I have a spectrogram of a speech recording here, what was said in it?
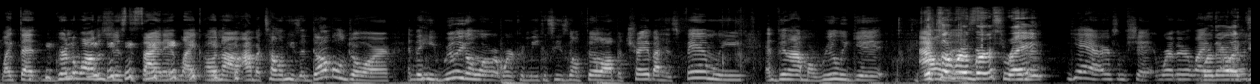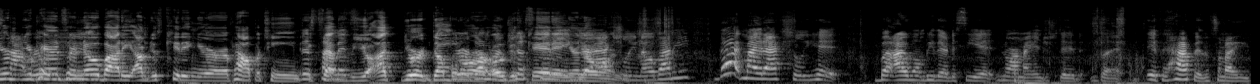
Like that Grindelwald has just decided, like, oh no, I'm gonna tell him he's a Dumbledore, and then he really gonna want to work with me because he's gonna feel all betrayed by his family, and then I'm gonna really get. It's a reverse Rey. Yeah, or some shit where they're like, Where they're oh, like, your your really parents are nobody. I'm just kidding. You're a Palpatine. This except you're I, you're a Dumbledore. You're a Dumbledore, Oh, just, kidding. You're, no one. actually nobody. That might actually hit, but I won't be there to see it, nor am I interested. But if it happens, somebody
